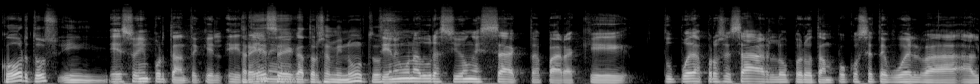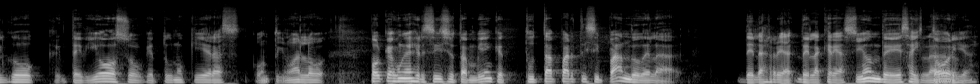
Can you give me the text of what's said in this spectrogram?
cortos y Eso es importante, que eh, 13, tiene- 14 minutos. tienen una duración exacta para que tú puedas procesarlo, pero tampoco se te vuelva algo tedioso, que tú no quieras continuarlo, porque es un ejercicio también que tú estás participando de la, de la, de la creación de esa Claro. historia,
